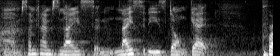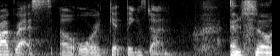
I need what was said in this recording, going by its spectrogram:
Um, sometimes nice and niceties don't get progress uh, or get things done. And so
